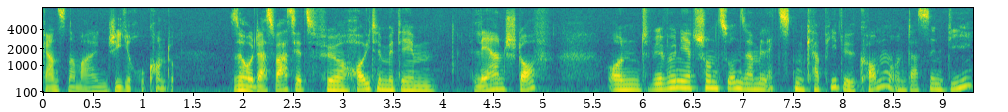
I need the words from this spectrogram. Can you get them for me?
ganz normalen Girokonto. So, das war's jetzt für heute mit dem Lernstoff. Und wir würden jetzt schon zu unserem letzten Kapitel kommen und das sind die.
